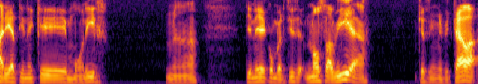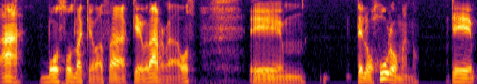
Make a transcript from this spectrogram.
Aria tiene que morir. ¿verdad? Tiene que convertirse. No sabía que significaba. Ah, vos sos la que vas a quebrar, ¿verdad? Vos. Em, te lo juro, mano. Que.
